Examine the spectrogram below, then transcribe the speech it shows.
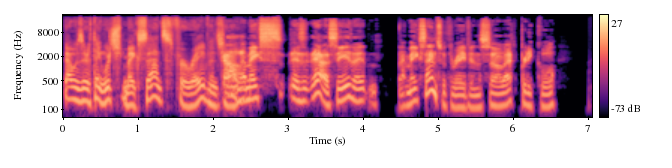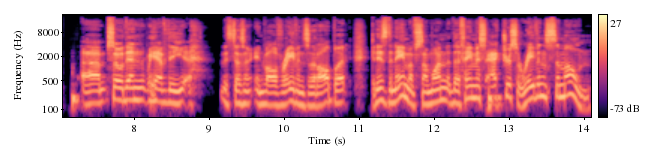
that was their thing, which makes sense for Ravens. know? that makes is yeah. See that that makes sense with ravens. So that's pretty cool. Um, so then we have the. This doesn't involve ravens at all, but it is the name of someone, the famous actress Raven-Symoné.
